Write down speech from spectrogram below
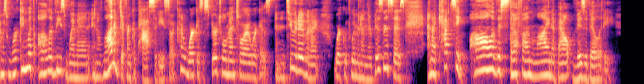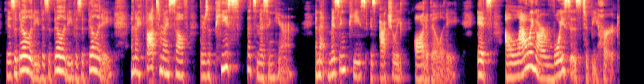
I was working with all of these women in a lot of different capacities. So I kind of work as a spiritual mentor, I work as an intuitive, and I work with women on their businesses. And I kept seeing all of this stuff online about visibility, visibility, visibility, visibility. And I thought to myself, there's a piece that's missing here. And that missing piece is actually audibility. It's allowing our voices to be heard.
